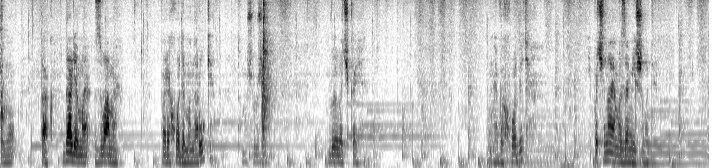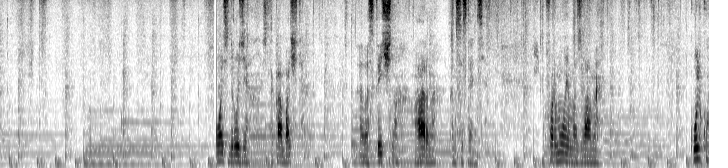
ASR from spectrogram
Тому так, далі ми з вами переходимо на руки, тому що вже вилочкою виходить. І починаємо замішувати. Ось, друзі, ось така, бачите, еластична, гарна консистенція. Формуємо з вами кульку,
